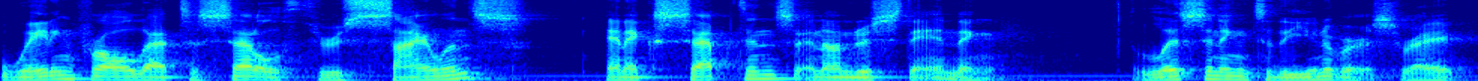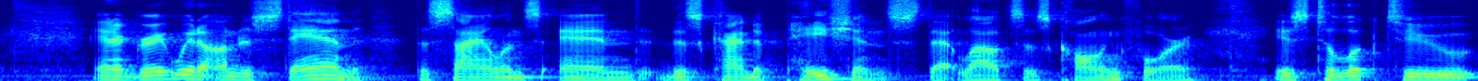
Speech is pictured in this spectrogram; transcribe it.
waiting for all that to settle through silence and acceptance and understanding, listening to the universe, right? And a great way to understand the silence and this kind of patience that Lao Tzu is calling for is to look to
